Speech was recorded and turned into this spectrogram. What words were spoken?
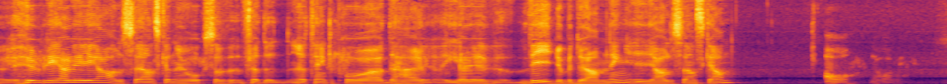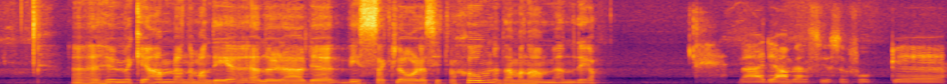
hur är det i allsvenskan nu också? För jag tänkte på det här, är det videobedömning i allsvenskan? Ja, det har vi. Eh, hur mycket använder man det? Eller är det vissa klara situationer där man använder det? Nej, det används ju så fort eh,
